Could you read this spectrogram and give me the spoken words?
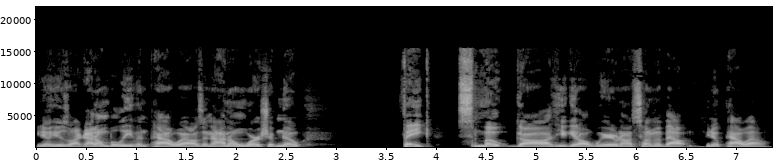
You know, he was like, "I don't believe in powwows, and I don't worship no fake smoke god." He'd get all weird when I was telling him about you know powwow.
